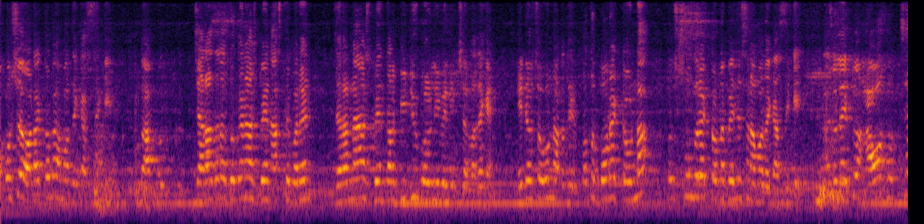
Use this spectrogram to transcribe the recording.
অবশ্যই অর্ডার করবে আমাদের কাছ থেকে। কিন্তু যারা যারা দোকানে আসবেন, আসতে পারেন। যারা না আসবেন, তারা ভিডিও করে নেবেন ইনশাল্লাহ দেখেন, এটা হচ্ছে ওনাটা দেখেন, কত বড় একটা ওনা কত সুন্দর একটা ওনা পেয়েছেন আমাদের কাছ থেকে। আসলে একটু আওয়াজ হচ্ছে,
